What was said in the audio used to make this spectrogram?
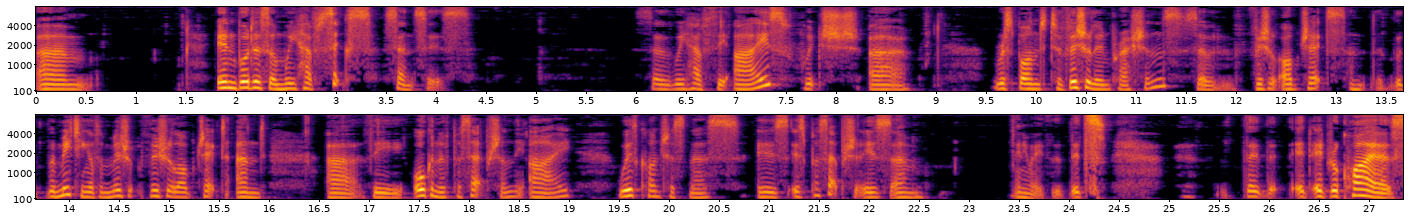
Um, in Buddhism, we have six senses. So we have the eyes, which uh, respond to visual impressions, so visual objects, and the, the meeting of a visual object and uh, the organ of perception, the eye, with consciousness is is perception. Is um, anyway, it's the, the, it, it requires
